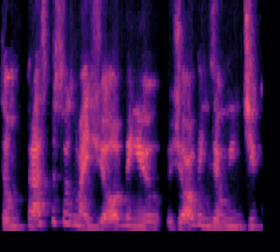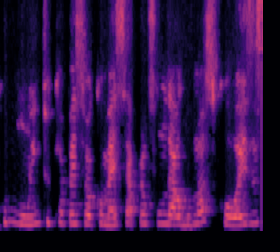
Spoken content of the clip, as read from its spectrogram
Então, para as pessoas mais jovens eu, jovens, eu indico muito que a pessoa comece a aprofundar algumas coisas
